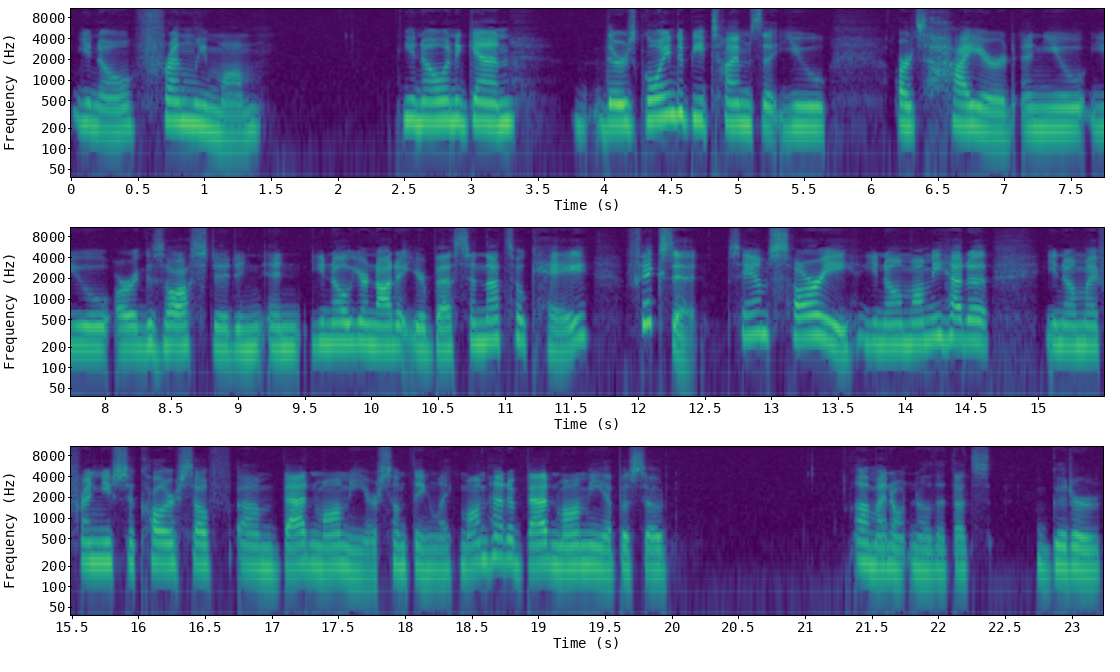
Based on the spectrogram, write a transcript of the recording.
you know, friendly mom you know, and again, there's going to be times that you are tired and you you are exhausted and and you know you're not at your best and that's okay. Fix it. Say i'm sorry. You know mommy had a you know my friend used to call herself um, bad mommy or something. Like mom had a bad mommy episode. Um i don't know that that's good or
